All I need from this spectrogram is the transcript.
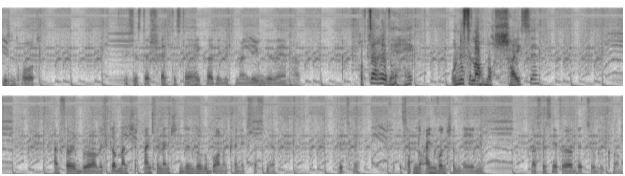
Die sind rot. Das ist der schlechteste Hacker, den ich in meinem Leben gesehen habe. Hauptsache der hackt und ist dann auch noch scheiße. I'm sorry, Bro, aber ich glaube, manche, manche Menschen sind so geboren und können nichts dafür. Bitte. Ich habe nur einen Wunsch im Leben. Was ist jetzt euer Bett zu bekommen?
